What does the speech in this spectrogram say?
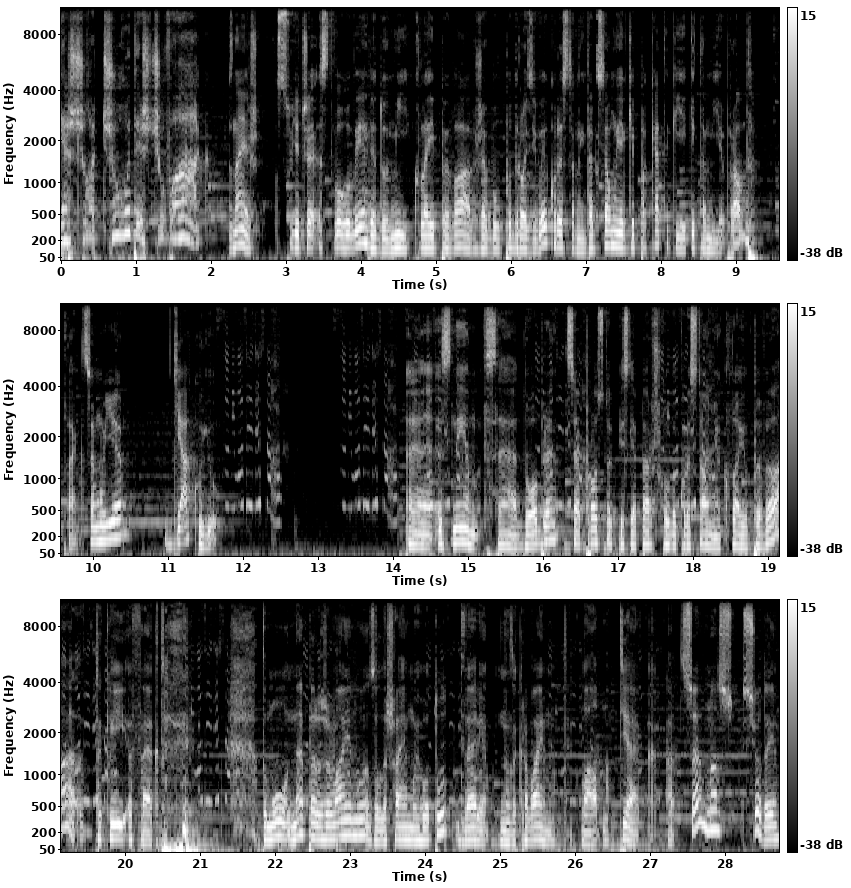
Таке що чудиш, чувак? Знаєш, судячи з твого вигляду, мій клей пива вже був по дорозі використаний, так само, як і пакетики, які там є, правда? Так, це моє. Дякую. Е, З ним все добре. Це просто після першого використання клею ПВА такий ефект. Тому не переживаємо, залишаємо його тут, двері не закриваємо. Ладно. Так, а це в нас сюди.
